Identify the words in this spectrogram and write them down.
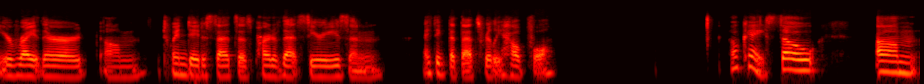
you're right. There are um, twin data sets as part of that series, and I think that that's really helpful. Okay, so um,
